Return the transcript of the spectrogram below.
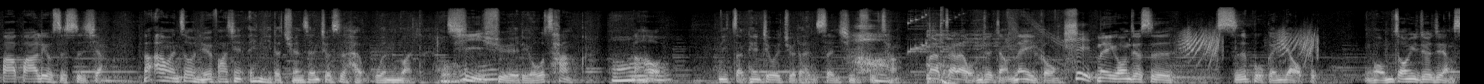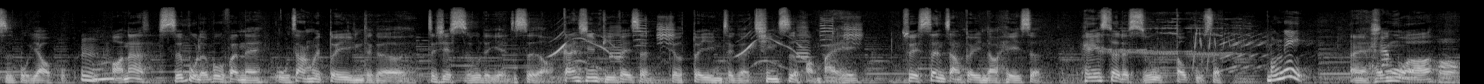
八八六十四下。那按完之后，你会发现，哎，你的全身就是很温暖，气血流畅。然后你整天就会觉得很身心舒畅。那再来，我们就讲内功。是内功就是食补跟药补。你看我们中医就讲食补药补。嗯。哦，那食补的部分呢，五脏会对应这个这些食物的颜色哦。肝、心、脾、肺、肾就对应这个青、赤、黄、白、黑，所以肾脏对应到黑色，黑色的食物都补肾。蒙利。哎，黑木耳哦，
